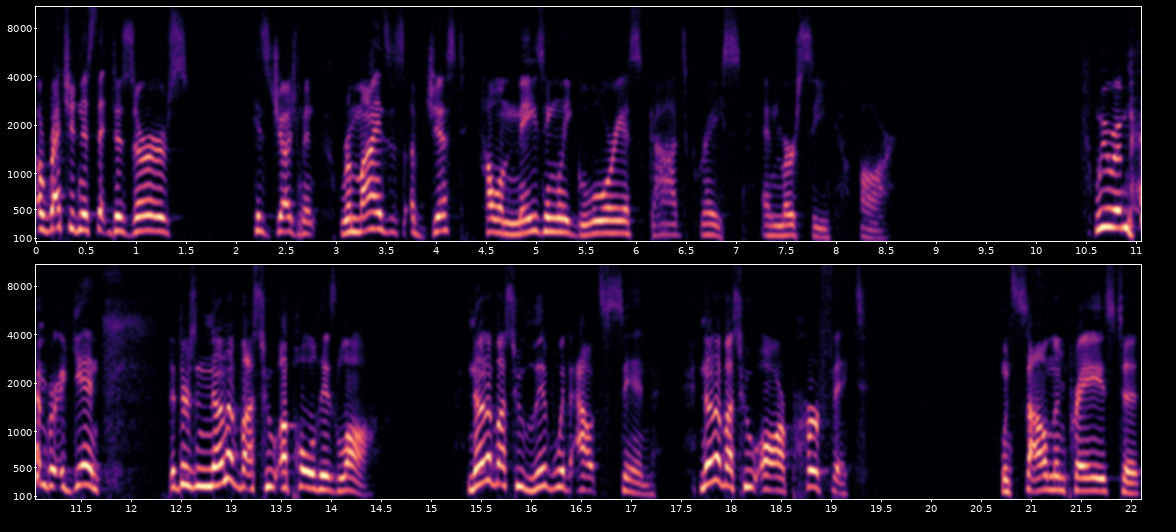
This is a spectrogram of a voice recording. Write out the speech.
a wretchedness that deserves his judgment, reminds us of just how amazingly glorious God's grace and mercy are. We remember again that there's none of us who uphold his law, none of us who live without sin. None of us who are perfect. When Solomon prays to,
